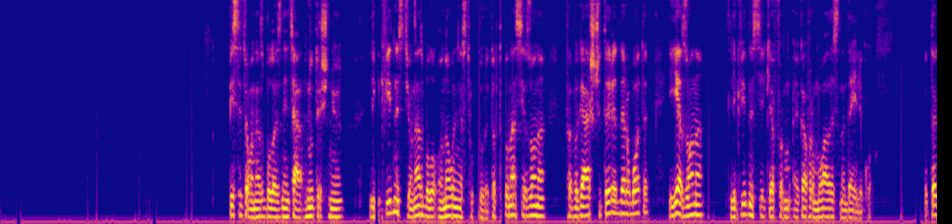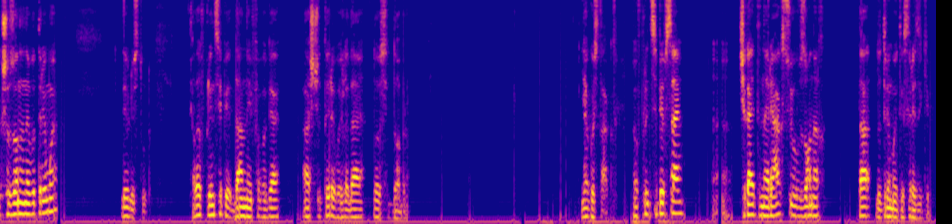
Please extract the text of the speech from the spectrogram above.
Після цього у нас було зняття внутрішньої ліквідності, у нас було оновлення структури. Тобто у нас є зона FVG H4 для роботи і є зона ліквідності, яка, форм... яка формувалася на дейліку. Тобто, якщо зона не витримує, дивлюсь тут. Але, в принципі, даний FVG H4 виглядає досить добре. Якось так. Ну, в принципі, все. Е, Чекайте на реакцію в зонах та дотримуйтесь ризиків.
